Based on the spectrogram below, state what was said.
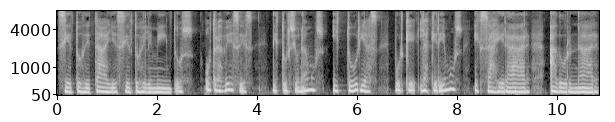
ciertos detalles, ciertos elementos. Otras veces distorsionamos historias porque las queremos exagerar, adornar,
